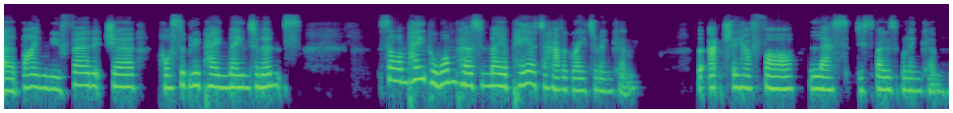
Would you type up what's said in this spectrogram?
uh, buying new furniture, possibly paying maintenance. So, on paper, one person may appear to have a greater income, but actually have far less disposable income.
